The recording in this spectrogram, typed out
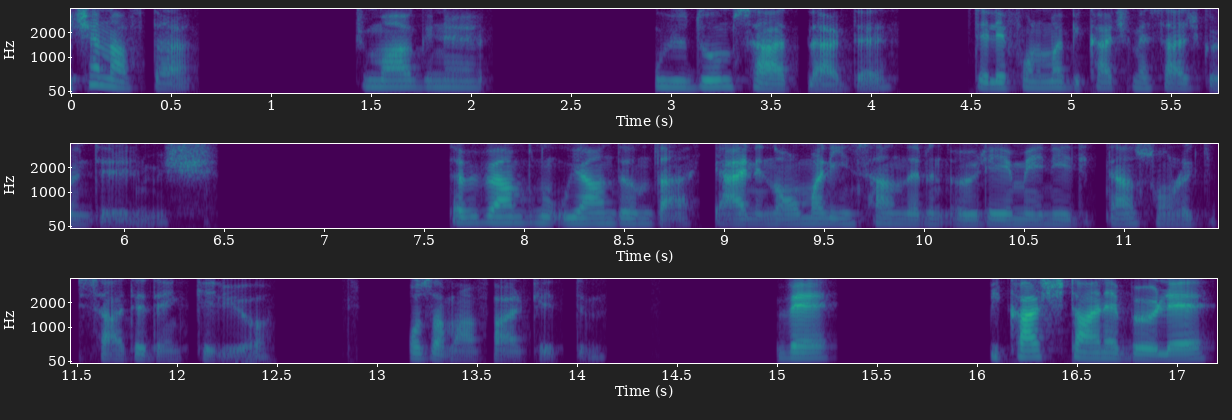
Geçen hafta Cuma günü uyuduğum saatlerde telefonuma birkaç mesaj gönderilmiş. Tabii ben bunu uyandığımda yani normal insanların öğle yemeğini yedikten sonraki bir saate denk geliyor. O zaman fark ettim. Ve birkaç tane böyle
